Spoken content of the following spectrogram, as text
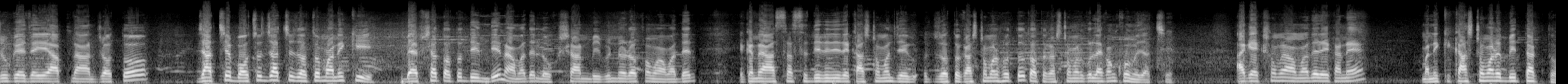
যুগে যে আপনার যত যাচ্ছে, বছর যাচ্ছে, যত মানে কি, ব্যবসা তত দিন দিন আমাদের লোকসান, বিভিন্ন রকম আমাদের এখানে আস্তে আস্তে ধীরে ধীরে কাস্টমার যে, যত কাস্টমার হতো, তত কাস্টমারগুলো এখন কমে যাচ্ছে। আগে এক সময় আমাদের এখানে মানে কি কাস্টমারের ভিড় থাকতো।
